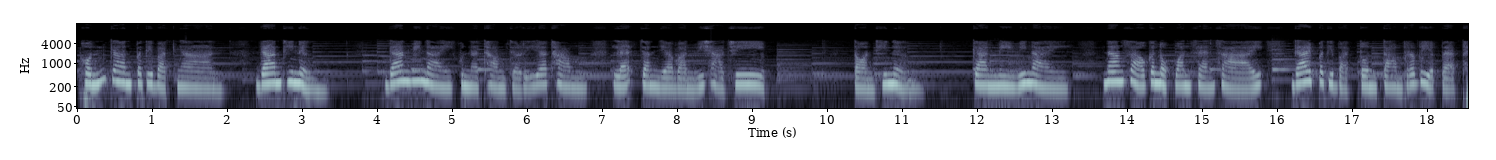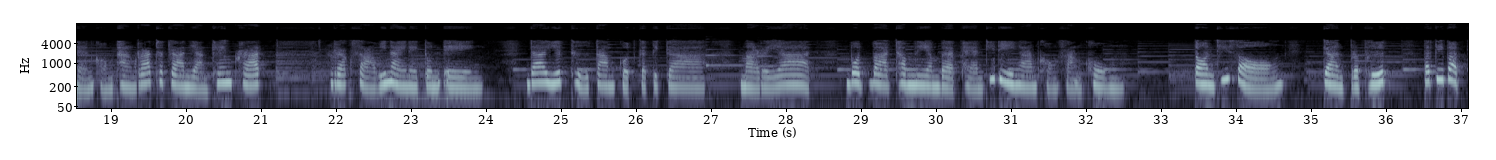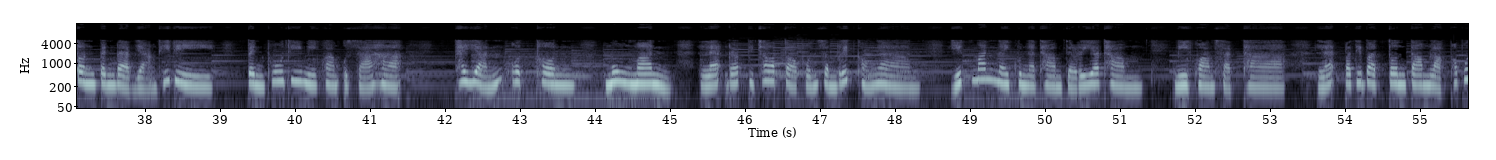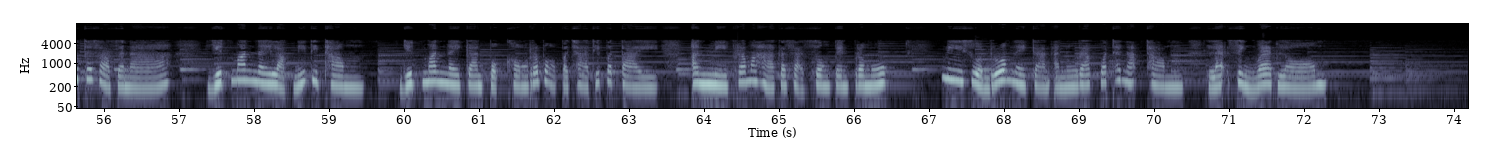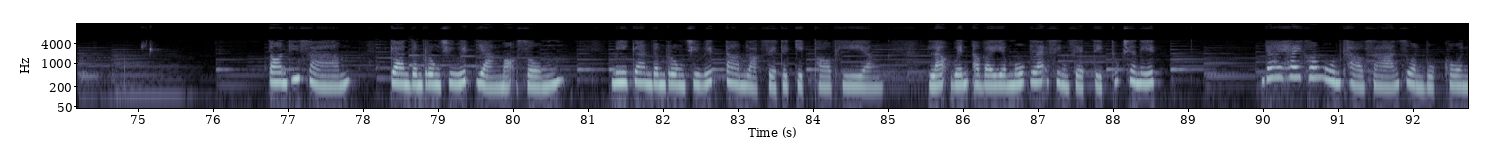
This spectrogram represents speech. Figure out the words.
ผลการปฏิบัติงาน ด้านที่หนึ่ง ด้านวินัย คุณธรรม จริยธรรม และจรรยาบรรณวิชาชีพ ตอนที่หนึ่ง การมีวินัย นางสาวกนกวันแสนสาย ได้ปฏิบัติตนตามระเบียบแบบแผนของทางราชการอย่างเคร่งครัด รักษาวินัยในตนเอง ได้ยึดถือตามกฎกติกา มารยาท บทบาทธรรมเนียมแบบแผนที่ดีงามของสังคม ตอนที่สอง การประพฤติ ปฏิบัติตนเป็นแบบอย่างที่ดี เป็นผู้ที่มีความอุตสาหะ ขยัน อดทน มุ่งมั่น และรับผิดชอบต่อผลสำฤทธิ์ของงาน ยึดมั่นในคุณธรรมจริยธรรม มีความศรัทธา และปฏิบัติตนตามหลักพระพุทธศาสนา ยึดมั่นในหลักนิติธรรม ยึดมั่นในการปกครองระบอบประชาธิปไตย อันมีพระมหากษัตริย์ทรงเป็นประมุข มีส่วนร่วมในการอนุรักษ์วัฒนธรรม และสิ่งแวดล้อม ตอนที่สามการดำรงชีวิตอย่างเหมาะสม มีการดำรงชีวิตตามหลักเศรษฐกิจพอเพียง ละเว้นอบายมุขและสิ่งเสพติดทุกชนิด ได้ให้ข้อมูลข่าวสารส่วนบุคคล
